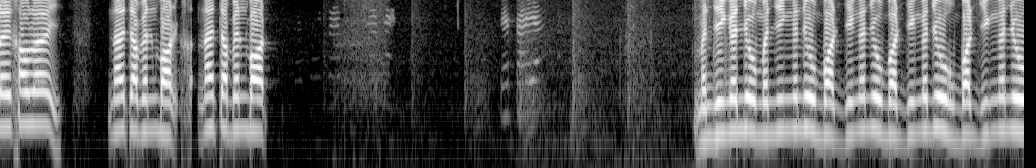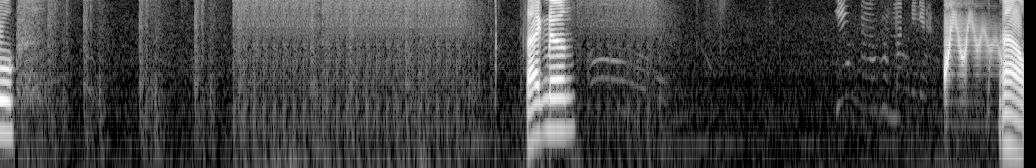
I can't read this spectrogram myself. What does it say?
เลยเข้าเลย น่าจะเป็นบอทน่าจะเป็นบอทมันยิงกันอยู่มันยิงกันอยู่บอทยิงกันอยู่บอทยิงกันอยู่บอทยิงกันอยู่แตกหนึ่งอ้าว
